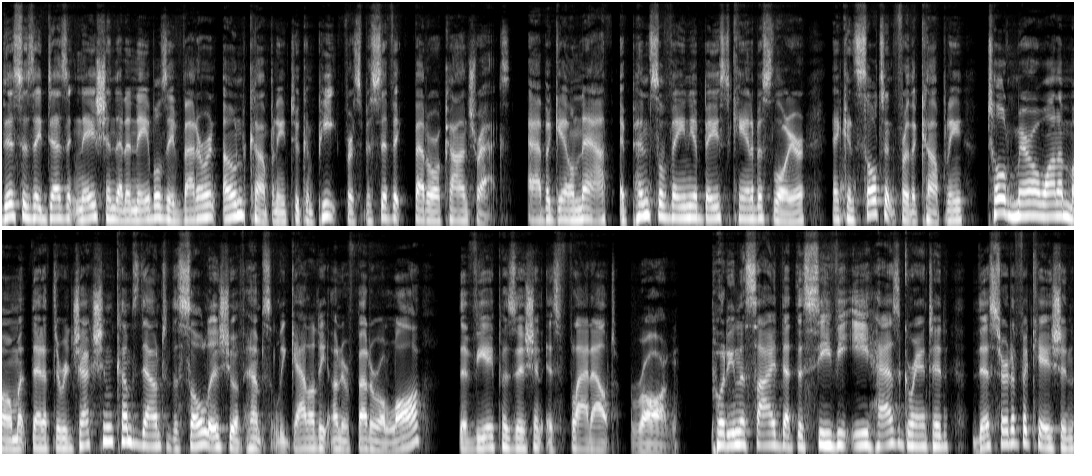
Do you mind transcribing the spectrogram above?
This is a designation that enables a veteran owned company to compete for specific federal contracts. Abigail Nath, a Pennsylvania based cannabis lawyer and consultant for the company, told Marijuana Moment that if the rejection comes down to the sole issue of hemp's legality under federal law, the VA position is flat out wrong. Putting aside that the CVE has granted this certification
